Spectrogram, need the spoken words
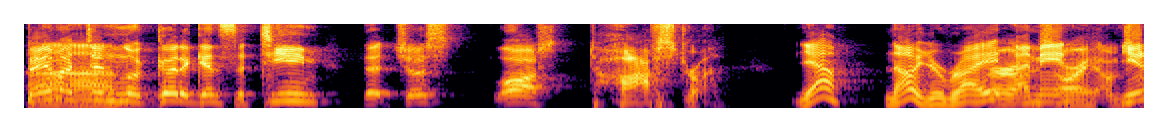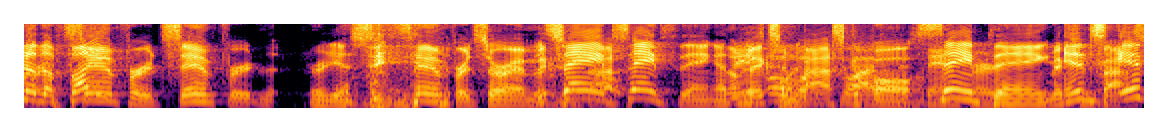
Bama Um, didn't look good against a team that just lost to Hofstra. Yeah, no, you're right. Or, I I'm mean, sorry, I'm you know sorry. the funny Samford, Samford, or yes, Samford. Sorry, I'm the mixing same bas- same thing. I I'm mixing called. basketball. Same Same thing. Mixing Ins- basketball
